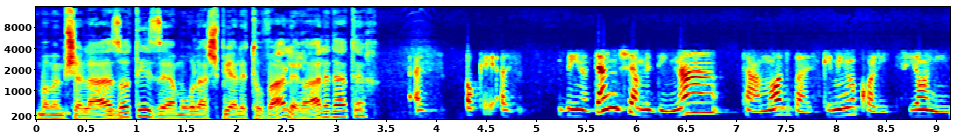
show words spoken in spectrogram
בממשלה הזאת, זה אמור להשפיע לטובה, לרעה לדעתך? אז אוקיי, אז בהינתן שהמדינה תעמוד בהסכמים הקואליציוניים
